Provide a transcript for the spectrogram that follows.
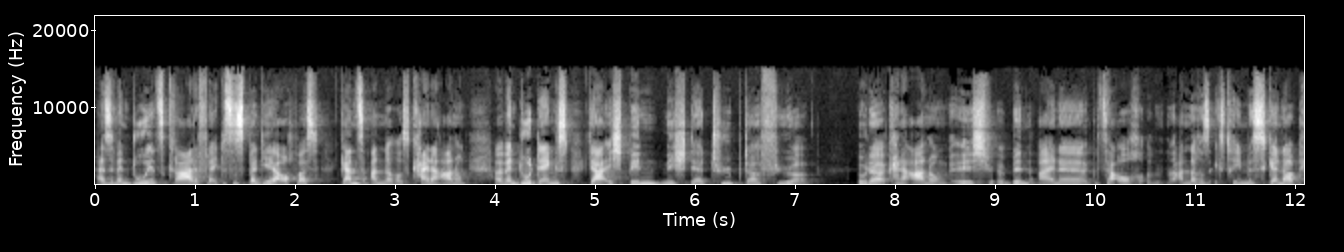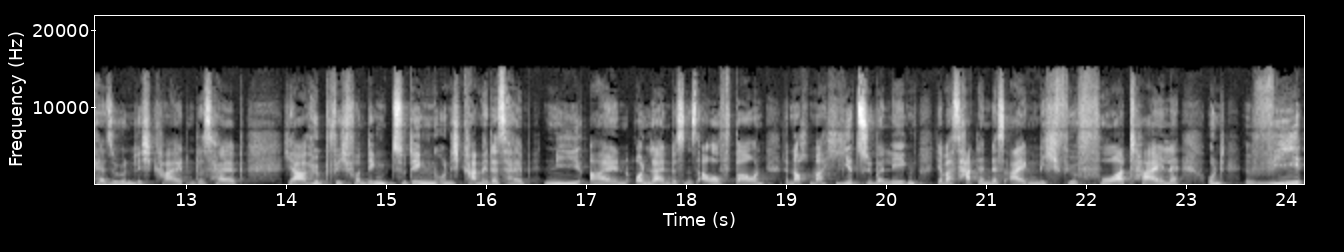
Also wenn du jetzt gerade, vielleicht ist es bei dir auch was ganz anderes, keine Ahnung, aber wenn du denkst, ja, ich bin nicht der Typ dafür, oder keine Ahnung, ich bin eine, gibt ja auch anderes Extrem, eine Scanner-Persönlichkeit und deshalb, ja, hüpfe ich von Ding zu Ding und ich kann mir deshalb nie ein Online-Business aufbauen. Dann auch mal hier zu überlegen, ja, was hat denn das eigentlich für Vorteile und wie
